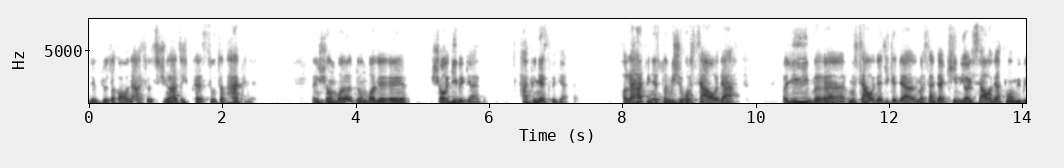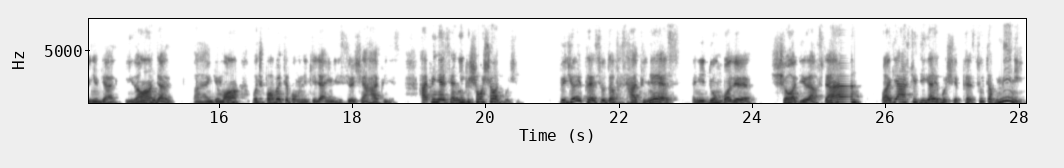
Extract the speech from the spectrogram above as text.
یک جزء قانون اساسی هستش pursuit of happiness یعنی شما دنبال شادی بگردید happiness بگردید. حالا happiness رو میشه گفت سعادت. ولی اون سعادتی که در مثلا در کیمیای سعادت ما می‌بینیم در ایران در فرهنگ ما متفاوته با اونی که در انگلیسی بهش happiness happiness یعنی اینکه شما شاد باشید. به جای pursuit of happiness یعنی دنبال شادی رفتن باید یه اصل دیگری باشه. pursuit of meaning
